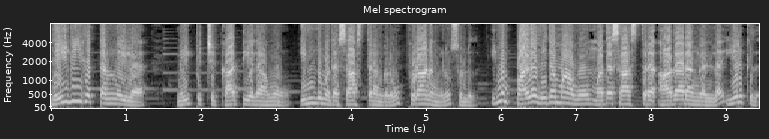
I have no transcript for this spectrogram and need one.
தெய்வீகத்தன்மையில மெய்ப்பிச்சு காட்டியதாவும் இந்து மத சாஸ்திரங்களும் புராணங்களும் சொல்லுது. இன்னும் பல விதமாவும் மத சாஸ்திர ஆதாரங்கள்ல இருக்குது.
